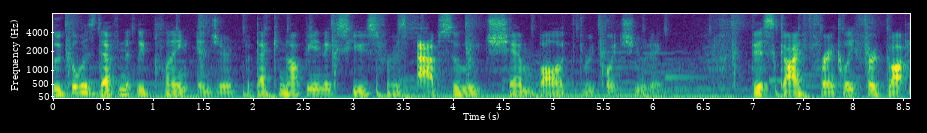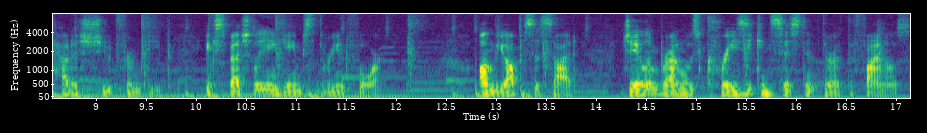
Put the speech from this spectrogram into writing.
Luka was definitely playing injured, but that cannot be an excuse for his absolute shambolic three point shooting. This guy frankly forgot how to shoot from deep, especially in games 3 and 4. On the opposite side, Jaylen Brown was crazy consistent throughout the finals.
